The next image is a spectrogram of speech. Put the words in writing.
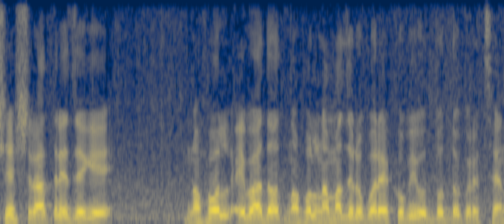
শেষ রাত্রে জেগে নফল ইবাদত, নফল নামাজের উপরে খুবই উদ্বুদ্ধ করেছেন।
